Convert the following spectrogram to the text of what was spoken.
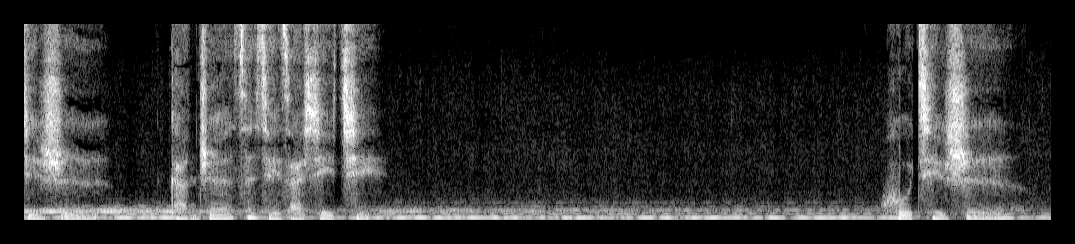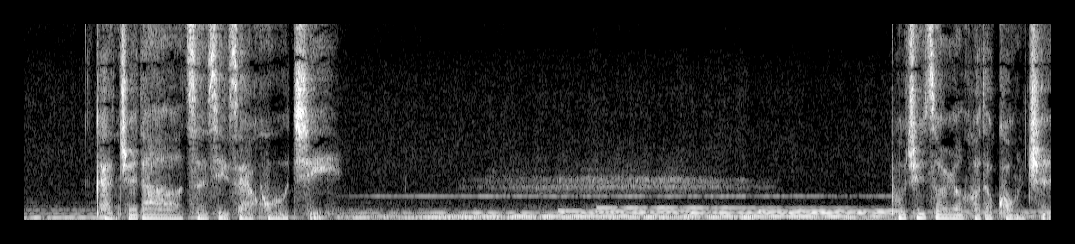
吸气时，感觉自己在吸气；呼气时，感觉到自己在呼气。不去做任何的控制。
